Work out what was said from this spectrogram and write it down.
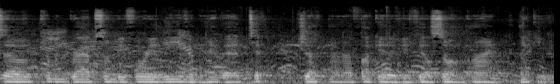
so come and grab some before you leave and have a tip uh, bucket if you feel so inclined. Thank you.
